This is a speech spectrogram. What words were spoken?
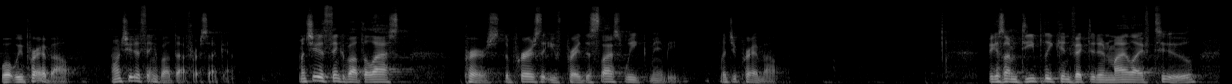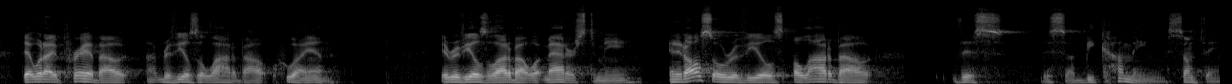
what we pray about. I want you to think about that for a second. I want you to think about the last prayers, the prayers that you've prayed this last week, maybe. What'd you pray about? Because I'm deeply convicted in my life too that what I pray about uh, reveals a lot about who I am. It reveals a lot about what matters to me. And it also reveals a lot about this, this uh, becoming something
